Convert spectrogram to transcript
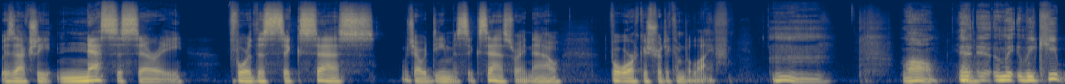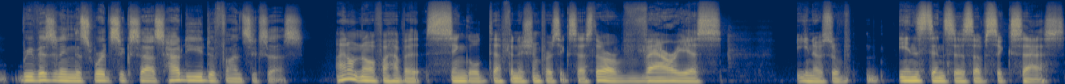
was actually necessary for the success, which I would deem a success right now, for orchestra to come to life. Mm. Wow. Yeah. And, we, we keep revisiting this word success. How do you define success? I don't know if I have a single definition for success. There are various, you know, sort of instances of success.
